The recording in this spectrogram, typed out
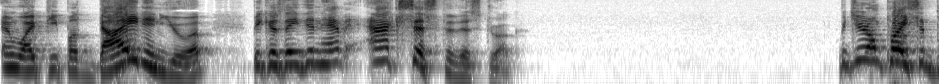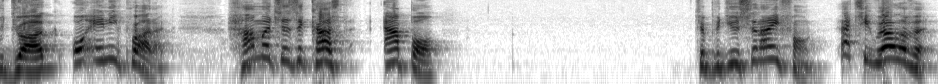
and why people died in Europe because they didn't have access to this drug. But you don't price a drug or any product. How much does it cost Apple to produce an iPhone? That's irrelevant.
